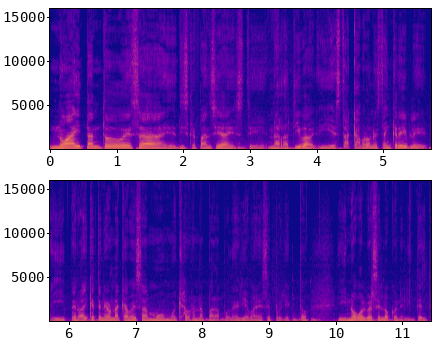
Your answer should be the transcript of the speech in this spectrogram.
no hay tanto esa eh, discrepancia este, narrativa y está cabrón, está increíble, y, pero hay que tener una cabeza muy, muy cabrona para poder llevar ese proyecto y no volverse loco en el intento.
